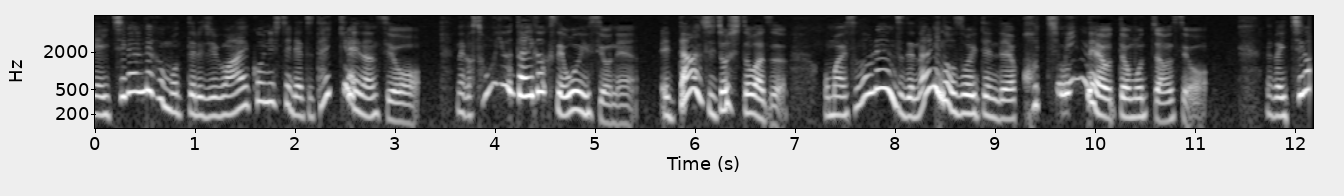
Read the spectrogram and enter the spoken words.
いや一眼レフ持ってる自分アイコンにしてるやつ大っ嫌いなんですよ。なんかそういう大学生多いんですよね。え男子女子問わず。お前そのレンズで何覗いてんだよ。こっち見んなよって思っちゃうんですよ。なんか一眼レ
